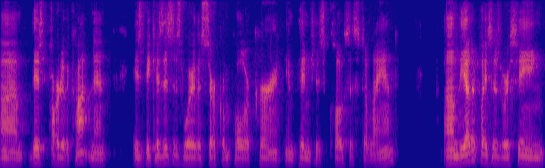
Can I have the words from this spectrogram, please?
um, this part of the continent is because this is where the circumpolar current impinges closest to land. Um, the other places we're seeing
